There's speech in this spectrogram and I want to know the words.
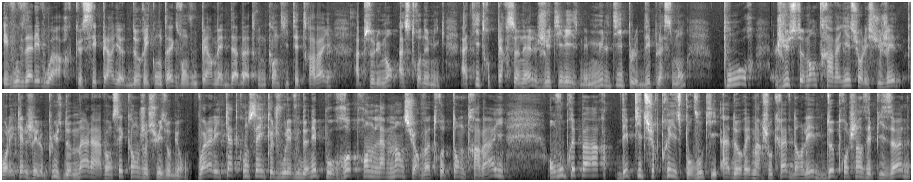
Et vous allez voir que ces périodes de recontexte vont vous permettre d'abattre une quantité de travail absolument astronomique. À titre personnel, j'utilise mes multiples déplacements pour justement travailler sur les sujets pour lesquels j'ai le plus de mal à avancer quand je suis au bureau. Voilà les quatre conseils que je voulais vous donner pour reprendre la main sur votre temps de travail. On vous prépare des petites surprises pour vous qui adorez Marche ou Crève dans les deux prochains épisodes.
